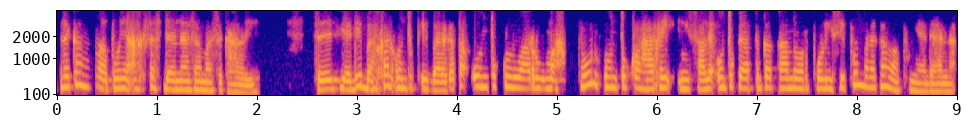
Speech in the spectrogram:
mereka nggak punya akses dana sama sekali. Jadi, bahkan untuk ibarat kata untuk keluar rumah pun, untuk lari misalnya, untuk datang ke kantor polisi pun mereka nggak punya dana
